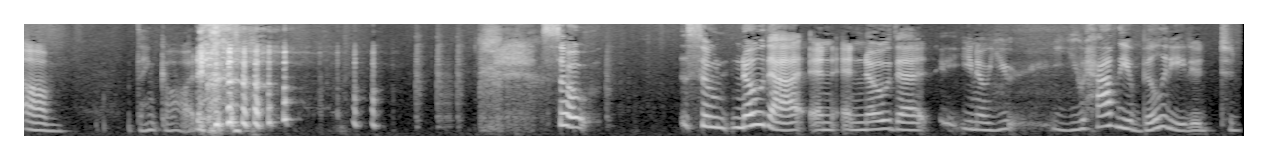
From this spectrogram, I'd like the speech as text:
Um, Thank God. so so know that and and know that you know you you have the ability to to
